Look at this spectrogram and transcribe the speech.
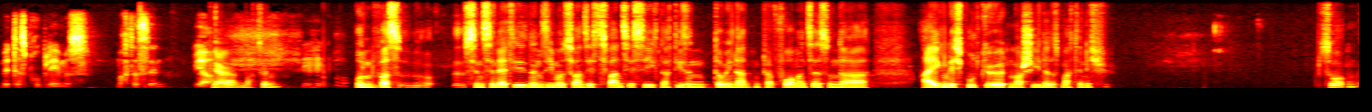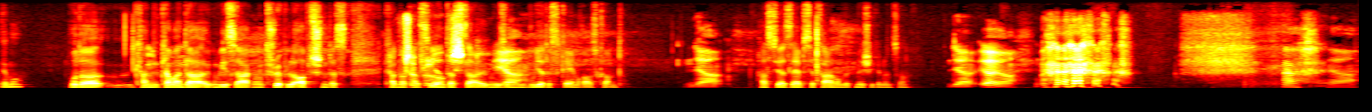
mit das Problem ist. Macht das Sinn? Ja. Ja, macht Sinn. und was Cincinnati, einen 27-20-Sieg nach diesen dominanten Performances und einer eigentlich gut geölten Maschine, das macht dir nicht Sorgen immer? Oder kann, kann man da irgendwie sagen, Triple Option, das kann mal passieren, Option, dass da irgendwie ja. so ein weirdes Game rauskommt? Ja. Hast du ja selbst Erfahrung mit Michigan und so. Ja, ja, ja. Ach, ja.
